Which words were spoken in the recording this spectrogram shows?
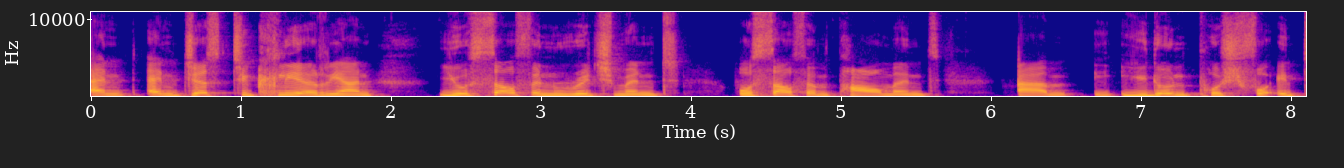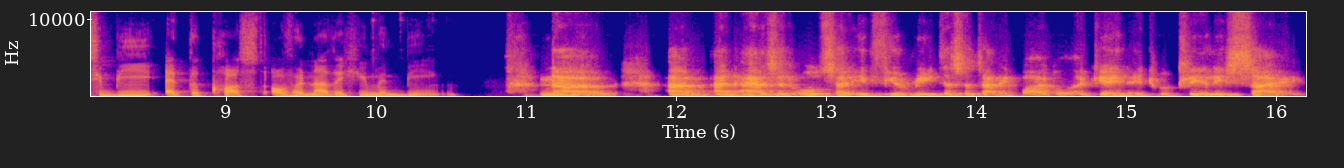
And and just to clear, Riaan, your self-enrichment or self-empowerment, um, you don't push for it to be at the cost of another human being. No. Um, and as it also, if you read the Satanic Bible, again, it will clearly say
